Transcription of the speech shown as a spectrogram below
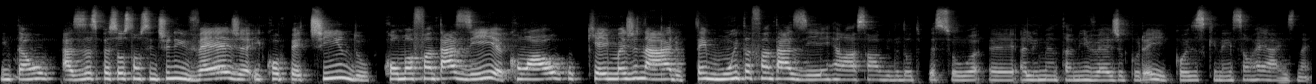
Então, às vezes as pessoas estão sentindo inveja e competindo com uma fantasia, com algo que é imaginário. Tem muita fantasia em relação à vida da outra pessoa, é, alimentando inveja por aí, coisas que nem são reais, né?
